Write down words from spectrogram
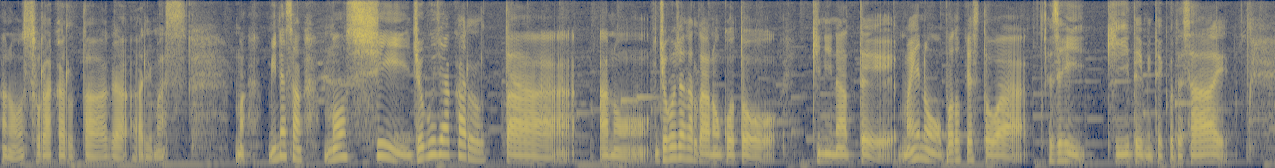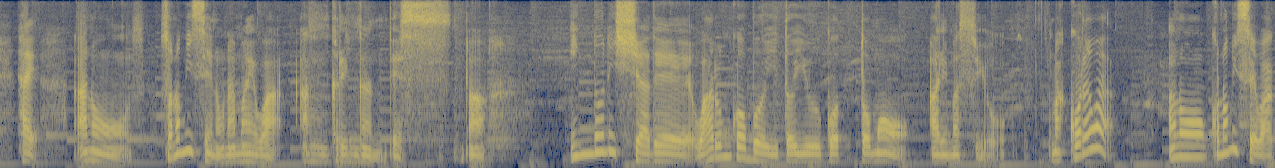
あのソラカルタがあります。まあ、皆さんもしジョグジャカルタあのジョグジャカルタのことを気になって前のポッドキャストはぜひ聞いてみてください。はい。あのその店の名前はアンクリンガンです。あインドネシアでワルンコボイということもありますよ。まあこれはあのこの店は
